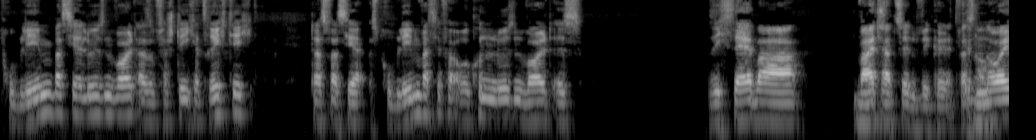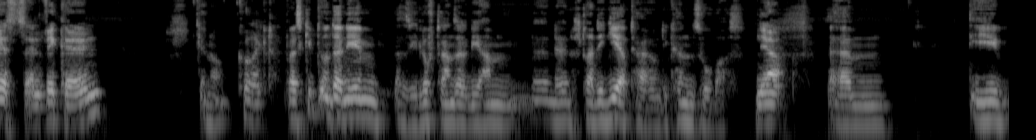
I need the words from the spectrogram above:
Problem, was ihr lösen wollt. Also verstehe ich jetzt richtig, das, was ihr, das Problem, was ihr für eure Kunden lösen wollt, ist, sich selber weiterzuentwickeln, etwas Genau. Neues zu entwickeln. Genau. Korrekt. Weil es gibt Unternehmen, also die Lufthansa, die haben eine Strategieabteilung, die können sowas. Ja. Ähm, die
